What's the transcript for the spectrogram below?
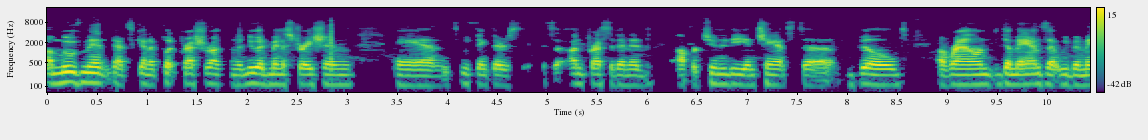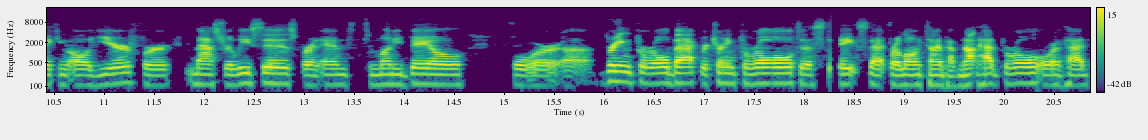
a movement that's going to put pressure on the new administration and we think there's it's an unprecedented opportunity and chance to build around demands that we've been making all year for mass releases for an end to money bail for uh, bringing parole back returning parole to states that for a long time have not had parole or have had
